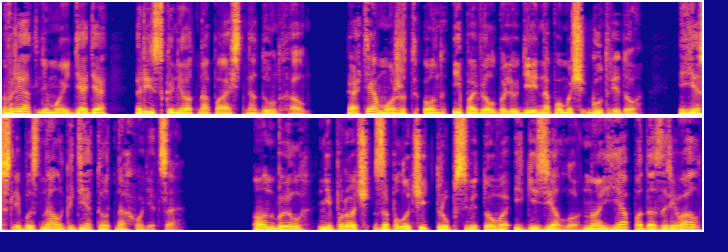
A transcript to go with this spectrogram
«Вряд ли мой дядя рискнет напасть на Дунхолм. Хотя, может, он и повел бы людей на помощь Гутриду, если бы знал, где тот находится. Он был не прочь заполучить труп святого и Гизеллу, но я подозревал,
